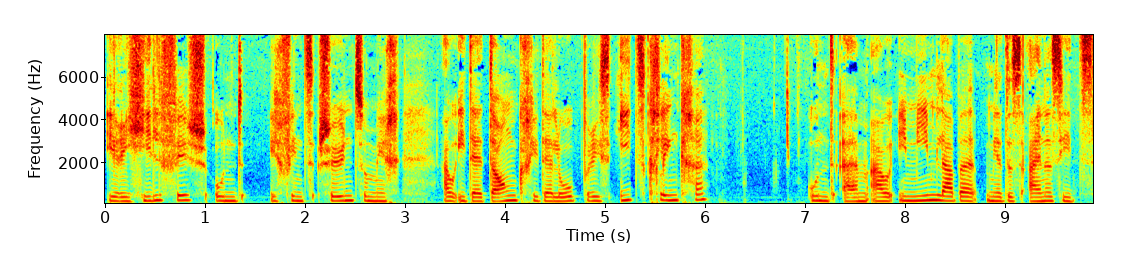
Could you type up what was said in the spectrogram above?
ihre Hilfe ist. Und ich finde es schön, um mich auch in den Dank, in den Lobpreis einzuklinken. Und ähm, auch in meinem Leben mir das einerseits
